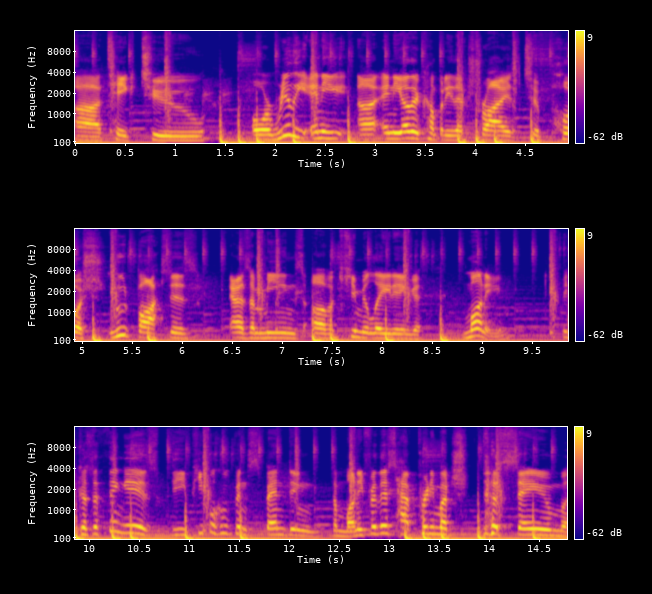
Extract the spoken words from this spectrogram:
uh, Take Two or really any uh, any other company that tries to push loot boxes as a means of accumulating money. Because the thing is, the people who've been spending the money for this have pretty much the same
